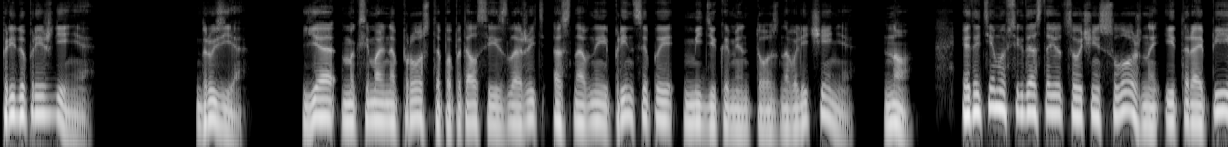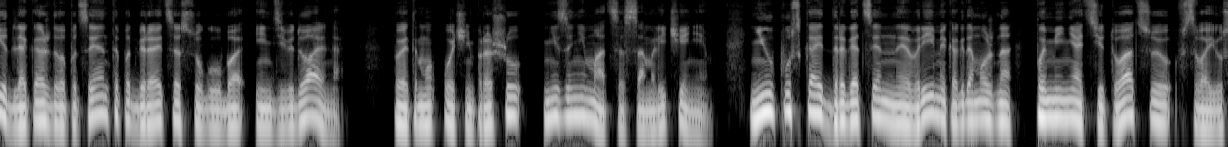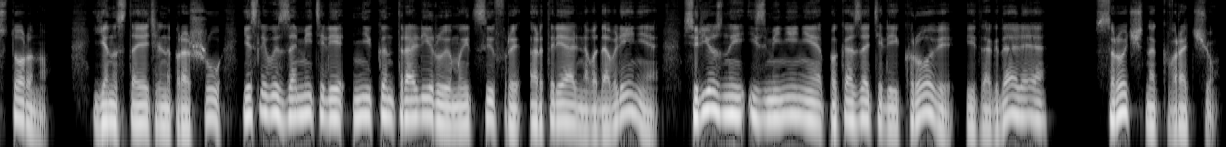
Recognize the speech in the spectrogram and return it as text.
Предупреждение. Друзья, я максимально просто попытался изложить основные принципы медикаментозного лечения, но эта тема всегда остается очень сложной, и терапия для каждого пациента подбирается сугубо индивидуально. Поэтому очень прошу не заниматься самолечением, не упускать драгоценное время, когда можно поменять ситуацию в свою сторону. Я настоятельно прошу, если вы заметили неконтролируемые цифры артериального давления, серьезные изменения показателей крови и так далее, срочно к врачу.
